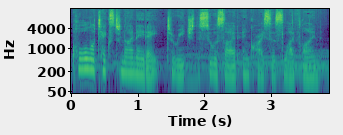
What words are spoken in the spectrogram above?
call or text 988 to reach the Suicide and Crisis Lifeline.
